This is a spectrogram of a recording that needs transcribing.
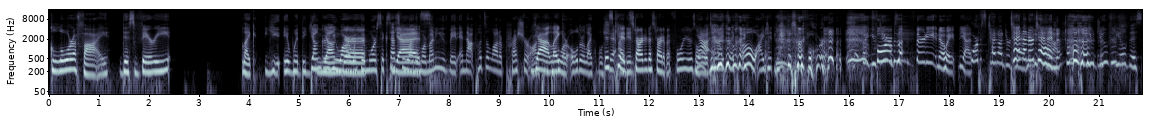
glorify this very like you, it went the younger, you are with the more successful you are the more money you've made and that puts a lot of pressure on Yeah, people like, who are older like well this shit I kid didn't started a startup at four years yeah, old. and I was like, oh, I did. Yeah, so four. but you Forbes do, 30, no, wait, yeah. Forbes ten under 10 under 10. Yeah. But you do feel this.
